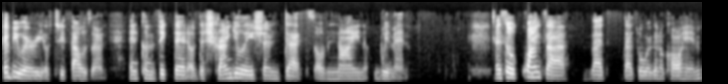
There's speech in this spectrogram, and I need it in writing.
February of 2000 and convicted of the strangulation deaths of nine women. And so Quansah, that's that's what we're gonna call him,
